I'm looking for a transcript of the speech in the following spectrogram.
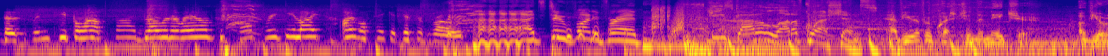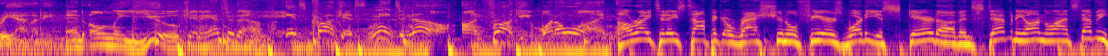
those wind people outside blowing around, all freaky like, I will take a different road. That's too funny, Fred. He's got a lot of questions, Have you ever questioned the nature of your reality? and only you can answer them. It's Crockett's Need to Know on Froggy 101. All right, today's topic irrational fears. What are you scared of? And Stephanie on the line. Stephanie,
